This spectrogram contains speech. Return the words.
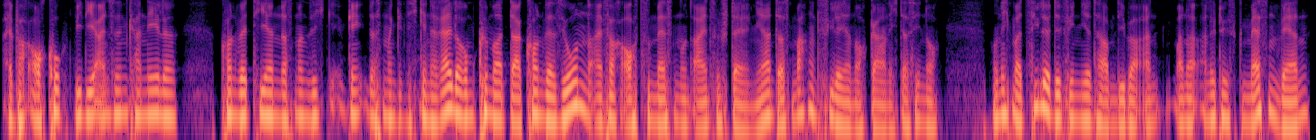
einfach auch guckt, wie die einzelnen Kanäle konvertieren, dass man sich, dass man sich generell darum kümmert, da Konversionen einfach auch zu messen und einzustellen. Ja, das machen viele ja noch gar nicht, dass sie noch, noch nicht mal Ziele definiert haben, die bei An Analytics gemessen werden.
